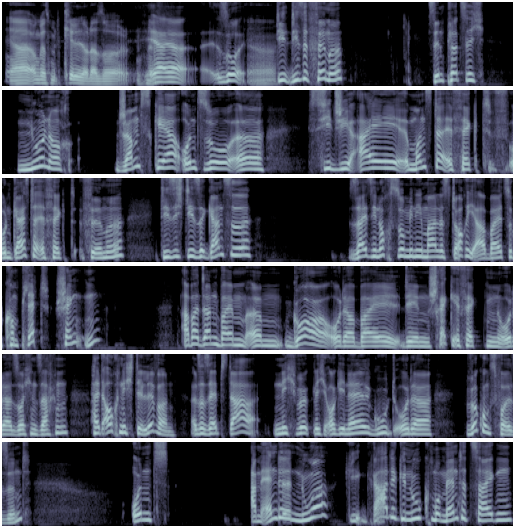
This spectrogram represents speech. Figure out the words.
Ja, irgendwas mit Kill oder so. Ne? Ja, ja. So, Ja. die, diese Filme sind plötzlich nur noch Jumpscare und so äh, CGI Monster-Effekt und Geistereffekt-Filme, die sich diese ganze, sei sie noch so minimale Storyarbeit, so komplett schenken, aber dann beim ähm, Gore oder bei den Schreckeffekten oder solchen Sachen halt auch nicht delivern. Also selbst da nicht wirklich originell, gut oder wirkungsvoll sind. Und am Ende nur gerade genug Momente zeigen,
